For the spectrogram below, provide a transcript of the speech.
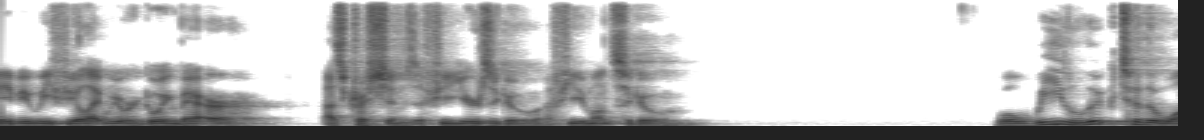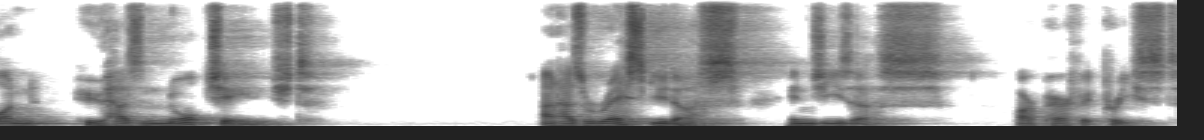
Maybe we feel like we were going better as Christians a few years ago, a few months ago. Well, we look to the one who has not changed and has rescued us in Jesus, our perfect priest.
